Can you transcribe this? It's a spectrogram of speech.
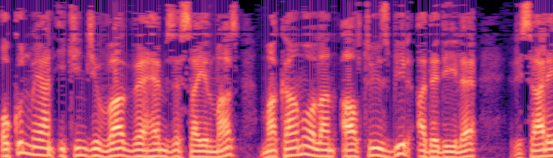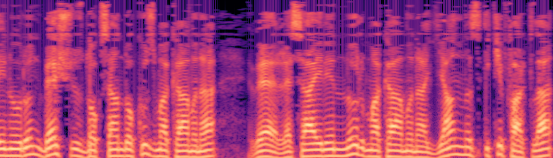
okunmayan ikinci vav ve hemze sayılmaz makamı olan 601 adediyle Risale-i Nur'un 599 makamına ve Resail'in Nur makamına yalnız iki farkla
